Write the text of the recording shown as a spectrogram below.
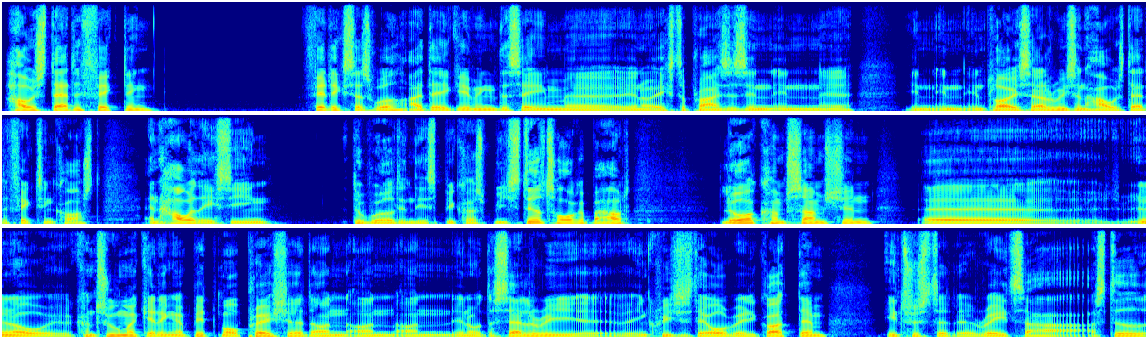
How is that affecting FedEx as well? Are they giving the same, uh, you know, extra prices in in, uh, in employee salaries, and how is that affecting cost? And how are they seeing the world in this? Because we still talk about lower consumption, uh, you know, consumer getting a bit more pressured on on on you know the salary uh, increases they already got them. Interest uh, rates are, still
